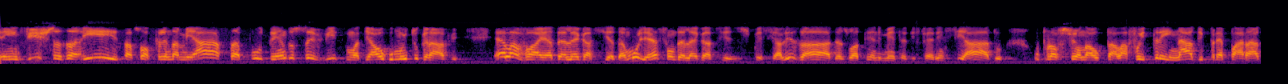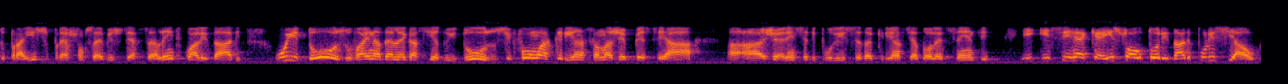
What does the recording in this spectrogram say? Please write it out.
em vistas aí, está sofrendo ameaça, podendo ser vítima de algo muito grave. Ela vai à delegacia da mulher, são delegacias especializadas, o atendimento é diferenciado, o profissional que está lá foi treinado e preparado para isso, presta um serviço de excelente qualidade. O idoso vai na delegacia do idoso, se for uma criança na GPCA, a, a, gerência de polícia da criança e adolescente, e, e, se requer isso à autoridade policial.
